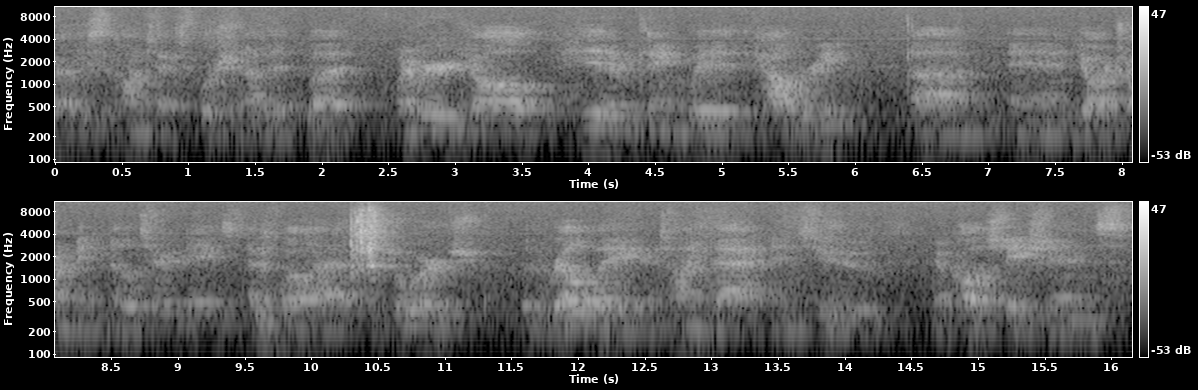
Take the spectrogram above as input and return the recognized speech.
or at least the context portion of it, but whenever y'all hit everything with the cavalry, um, and y'all are trying to make it military based, as well as the George with the railway and tying that into, you know, College Station's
